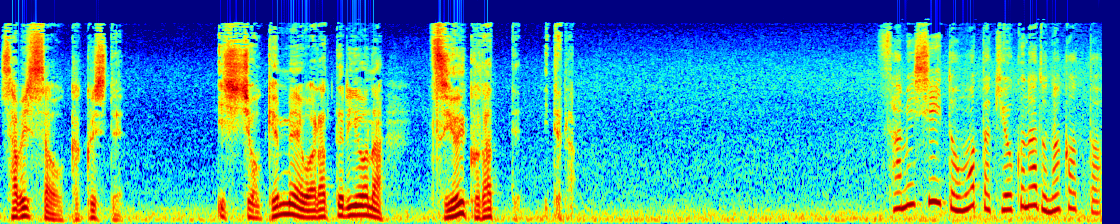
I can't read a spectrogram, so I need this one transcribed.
寂しさを隠して一生懸命笑ってるような強い子だって言ってた。寂しいと思った記憶などなかった。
